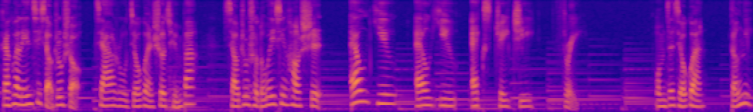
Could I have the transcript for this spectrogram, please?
赶快联系小助手加入酒馆社群吧。小助手的微信号是 l u l u x j g three，我们在酒馆等你。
